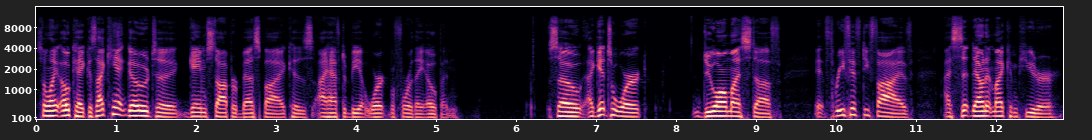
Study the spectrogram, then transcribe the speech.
So I'm like, "Okay, cuz I can't go to GameStop or Best Buy cuz I have to be at work before they open." So I get to work, do all my stuff. At 3:55, I sit down at my computer,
